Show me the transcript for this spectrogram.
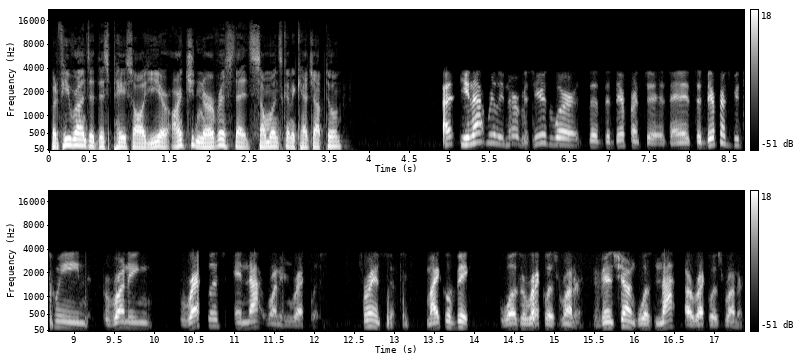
but if he runs at this pace all year, aren't you nervous that someone's going to catch up to him? I, you're not really nervous. Here's where the, the difference is, and it's the difference between running reckless and not running reckless. For instance, Michael Vick was a reckless runner. Vince Young was not a reckless runner.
